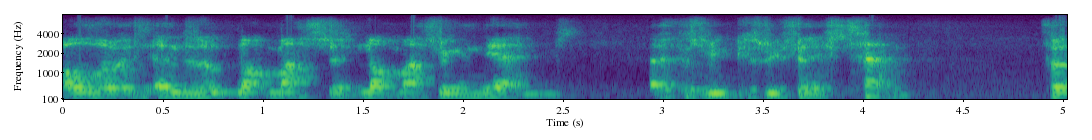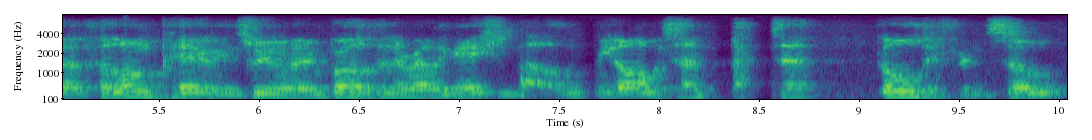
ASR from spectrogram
although it ended up not mattering not mattering in the end because uh, we because we finished tenth, for, for long periods we were embroiled in a relegation battle and we always had better goal difference. So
